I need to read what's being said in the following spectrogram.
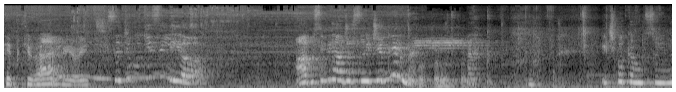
Tepki vermiyor hiç. Saçımı kesiliyor. Abisi birazcık su içebilir mi? İç bakalım suyunu.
